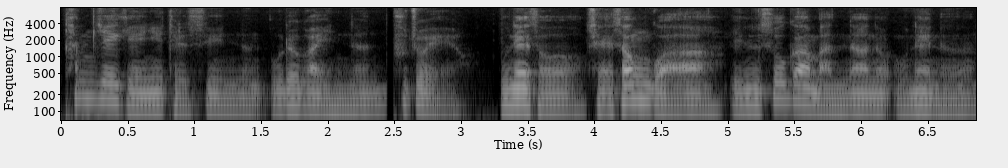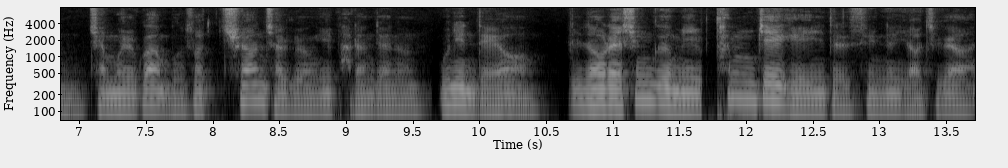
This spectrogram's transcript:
탐재 개인이 될 수 있는 우려가 있는 구조예요. 운에서 재성과 인수가 만나는 운에는 재물과 문서 치환 작용이 발현되는 운인데요. 인월의 신금이 탐재 개인이 될 수 있는 여지가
